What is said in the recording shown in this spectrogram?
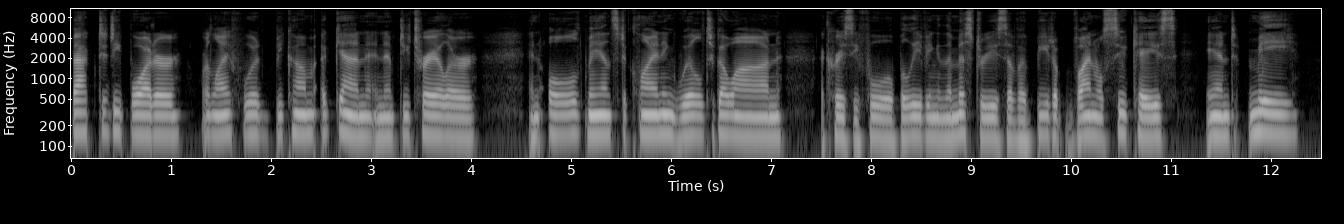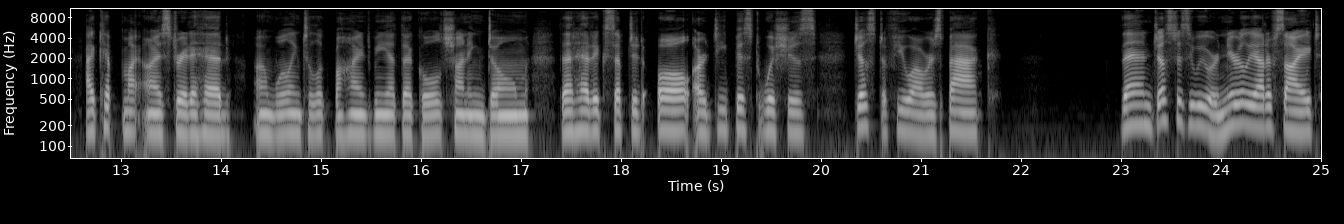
back to deep water, where life would become again an empty trailer, an old man's declining will to go on, a crazy fool believing in the mysteries of a beat up vinyl suitcase, and me. I kept my eyes straight ahead, unwilling to look behind me at that gold shining dome that had accepted all our deepest wishes just a few hours back. Then, just as we were nearly out of sight,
